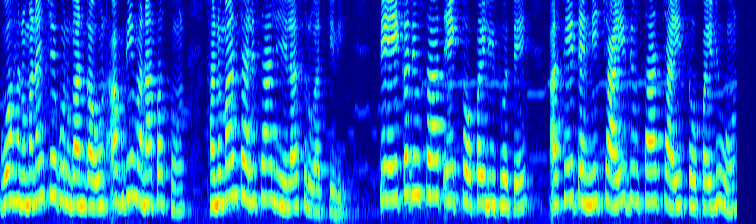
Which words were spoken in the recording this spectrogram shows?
व हनुमानांचे गुणगान गाऊन अगदी मनापासून हनुमान चालिसा लिहायला सुरुवात केली. ते एक दिवसात एक चौपाई लिहित होते. असे त्यांनी चाळीस दिवसात चाळीस चौपाई लिहून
